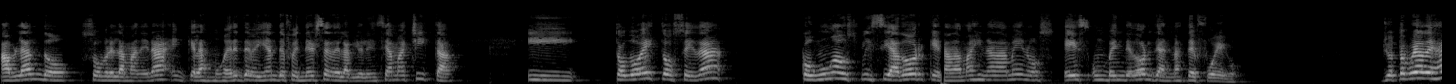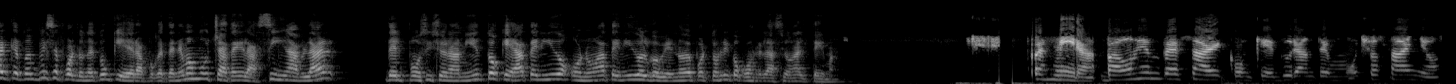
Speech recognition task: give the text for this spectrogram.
hablando sobre la manera en que las mujeres debían defenderse de la violencia machista y todo esto se da con un auspiciador que nada más y nada menos es un vendedor de armas de fuego. Yo te voy a dejar que tú empieces por donde tú quieras, porque tenemos mucha tela, sin hablar del posicionamiento que ha tenido o no ha tenido el gobierno de Puerto Rico con relación al tema. Pues mira, vamos a empezar con que durante muchos años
